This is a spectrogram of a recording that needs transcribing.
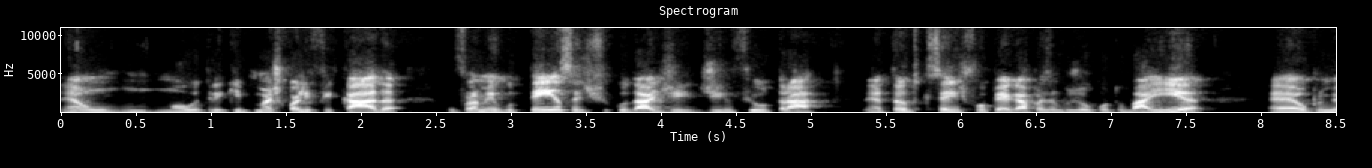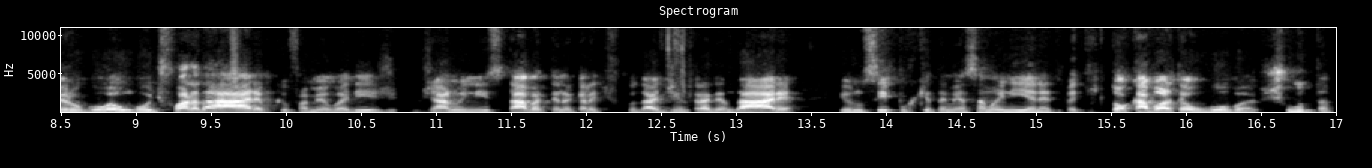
né? Um, uma outra equipe mais qualificada. O Flamengo tem essa dificuldade de, de infiltrar. Né? Tanto que se a gente for pegar, por exemplo, o jogo contra o Bahia, é, o primeiro gol é um gol de fora da área, porque o Flamengo ali já no início estava tendo aquela dificuldade de entrar dentro da área. Eu não sei por que também essa mania, né? Tem que tocar a bola até o gol, chuta,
